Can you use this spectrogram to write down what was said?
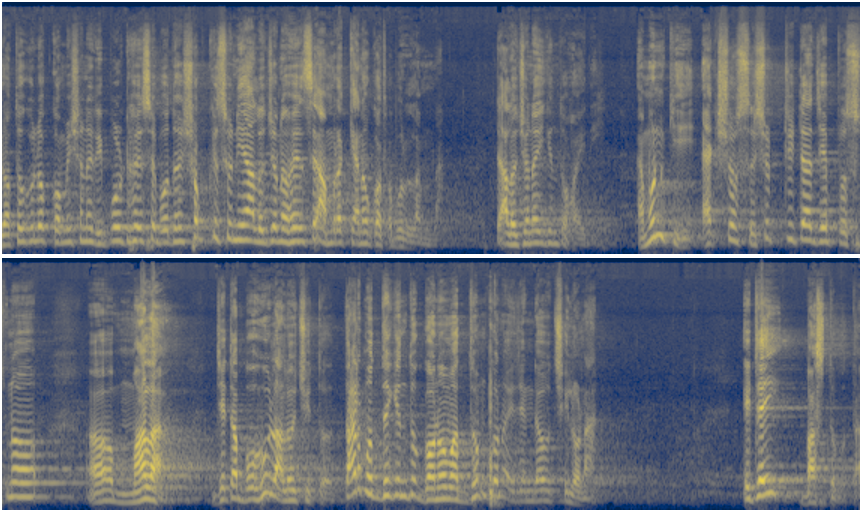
যতগুলো কমিশনের রিপোর্ট হয়েছে, বোধহয় সব কিছু নিয়ে আলোচনা হয়েছে, আমরা কেন কথা বললাম না? এটা আলোচনাই কিন্তু হয়নি। এমনকি একশো ছেষট্টিটা যে প্রশ্ন মালা যেটা বহুল আলোচিত তার মধ্যে কিন্তু গণমাধ্যম কোনো এজেন্ডাও ছিল না। এটাই বাস্তবতা।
